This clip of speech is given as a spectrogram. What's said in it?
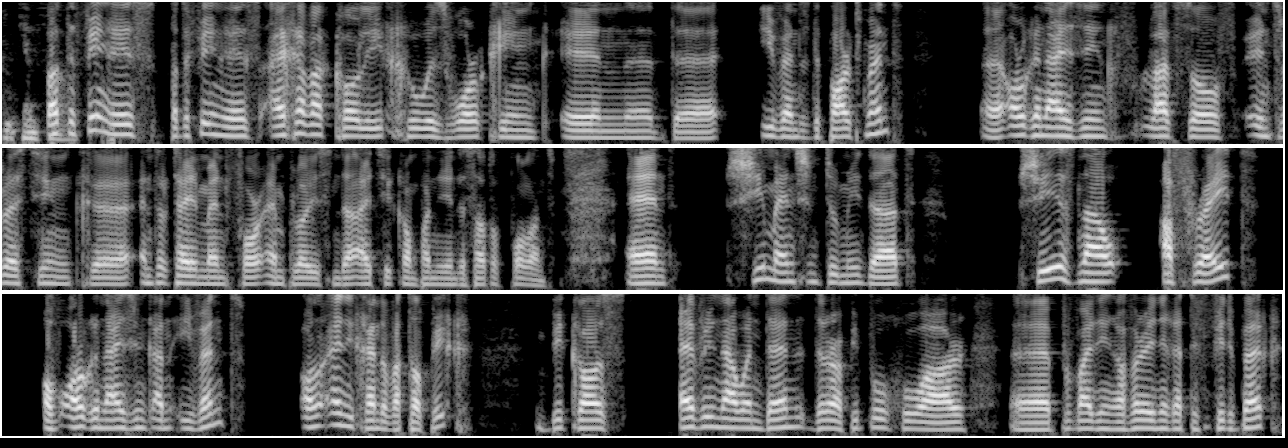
we can find. But the thing is, but the thing is, I have a colleague who is working in uh, the events department, uh, organizing lots of interesting uh, entertainment for employees in the IT company in the south of Poland, and she mentioned to me that she is now afraid of organizing an event on any kind of a topic because every now and then there are people who are uh, providing a very negative feedback.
